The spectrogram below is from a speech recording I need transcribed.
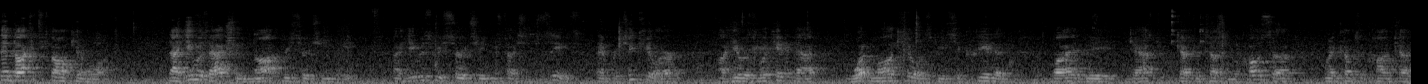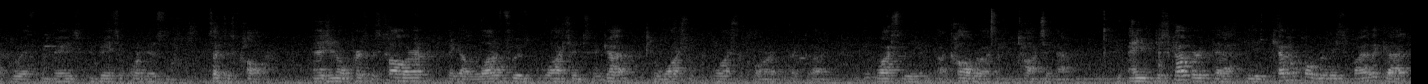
Then Dr. Pascal came along. Now, he was actually not researching wheat. Uh, he was researching infectious disease. In particular, uh, he was looking at what molecules be secreted by the gastro- gastrointestinal mucosa when it comes in contact with invasive, invasive organisms such as cholera. And as you know, a person with cholera, they got a lot of food washed into the gut to wash, wash the cholera, uh, uh, wash the uh, cholera toxin out. And he discovered that the chemical released by the gut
